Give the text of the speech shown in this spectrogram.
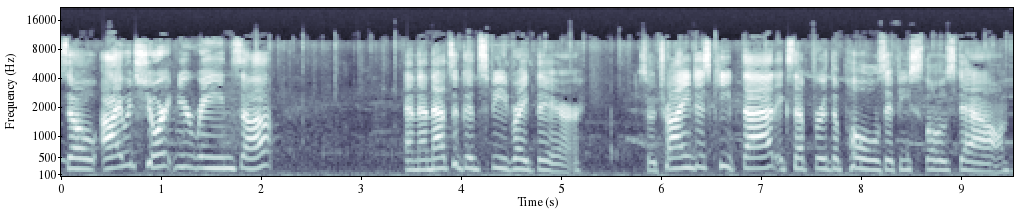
so I would shorten your reins up and then that's a good speed right there. So try and just keep that except for the poles if he slows down.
